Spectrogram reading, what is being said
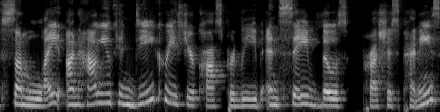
some light on how you can decrease your cost per lead and save those precious pennies.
